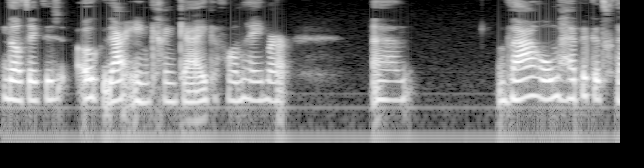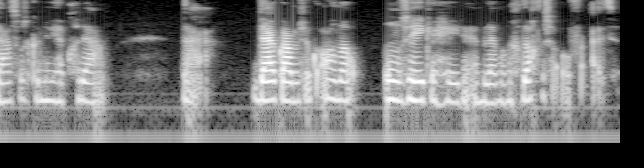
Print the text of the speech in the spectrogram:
dat ik dus ook daarin ga kijken van hé, hey, maar ehm, waarom heb ik het gedaan zoals ik het nu heb gedaan? Nou ja, daar kwamen dus ook allemaal onzekerheden en belemmerende gedachten over uit.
